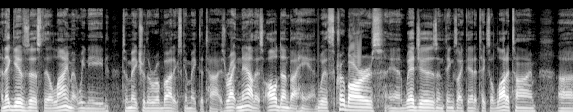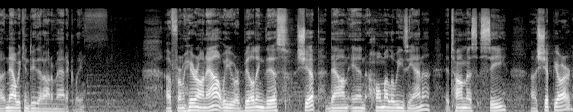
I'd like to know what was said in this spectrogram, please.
And that gives us the alignment we need to make sure the robotics can make the ties. Right now, that's all done by hand. With crowbars and wedges and things like that, it takes a lot of time. Uh, now we can do that automatically. Uh, from here on out, we are building this ship down in Houma, Louisiana at Thoma-Sea. Uh, shipyard.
